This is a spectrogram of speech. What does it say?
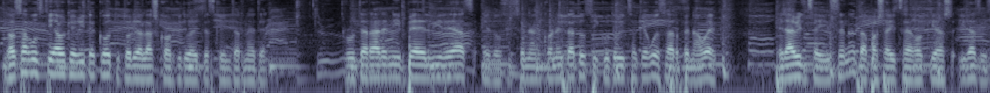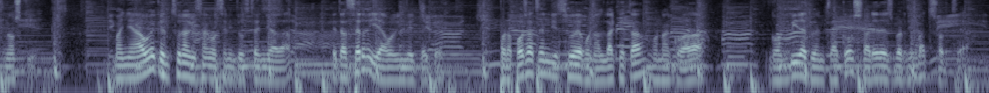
Gauza guzti hauek egiteko tutorial asko aurkitu daitezke interneten. Routerraren IP helbideaz edo zuzenean konektatuz ikutu ditzakegu ezarpen hauek. Erabiltzai izena eta pasaitza egokiaz idaziz noski. Baina hauek entzunak izango zenituzten jada. Eta zer gehiago egin daiteke? Proposatzen dizuegun aldaketa honakoa da. Gonbidatu entzako sare desberdin bat sortzea.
